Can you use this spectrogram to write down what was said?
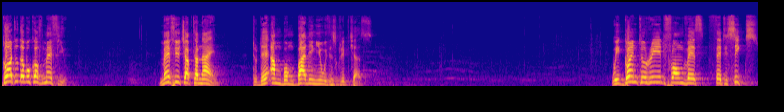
Go to the book of Matthew. Matthew chapter 9. Today I'm bombarding you with the scriptures. We're going to read from verse 36.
